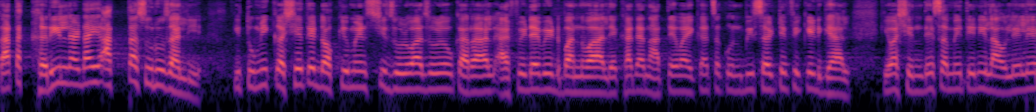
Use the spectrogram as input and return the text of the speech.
तर आता खरी लढाई आत्ता सुरू झाली आहे. की तुम्ही कसे ते डॉक्युमेंट्सची जुळवाजुळव कराल ॲफिडेव्हिट बनवाल एखाद्या नातेवाईकाचं कुणबी सर्टिफिकेट घ्याल किंवा शिंदे समितीने लावलेले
